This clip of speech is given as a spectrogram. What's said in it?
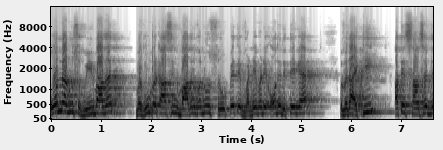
ਉਹਨਾਂ ਨੂੰ ਸੁਖਬੀਰ ਬਾਦਲ, ਮਰਹੂਮ ਪ੍ਰਕਾਸ਼ ਸਿੰਘ ਬਾਦਲ ਵੱਲੋਂ ਸਰੋਪੇ ਤੇ ਵੱਡੇ ਵੱਡੇ ਅਹੁਦੇ ਦਿੱਤੇ ਗਏ, ਵਿਧਾਇਕੀ ਅਤੇ ਸੰਸਦ,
